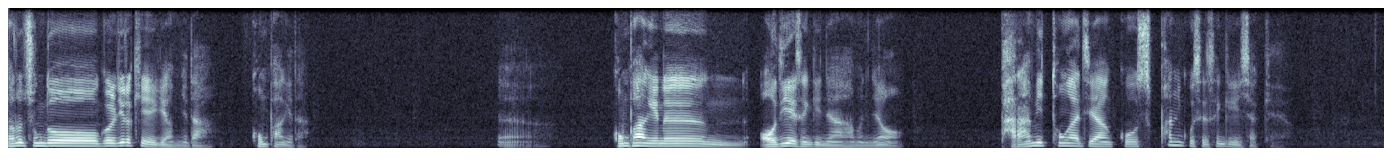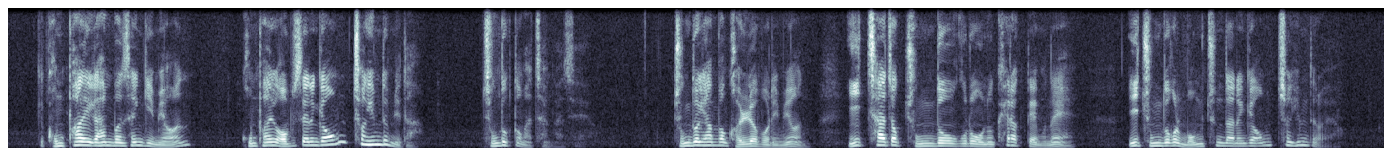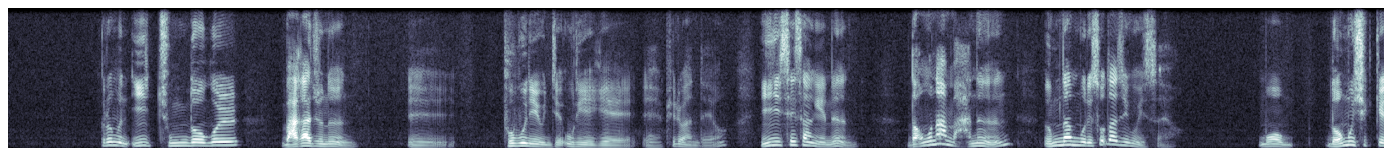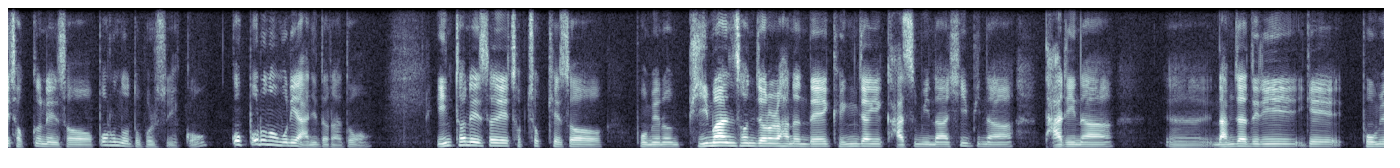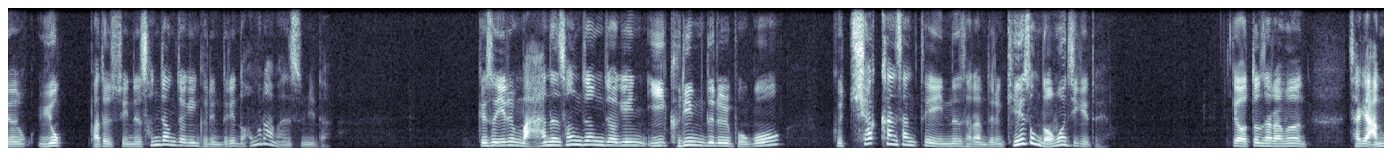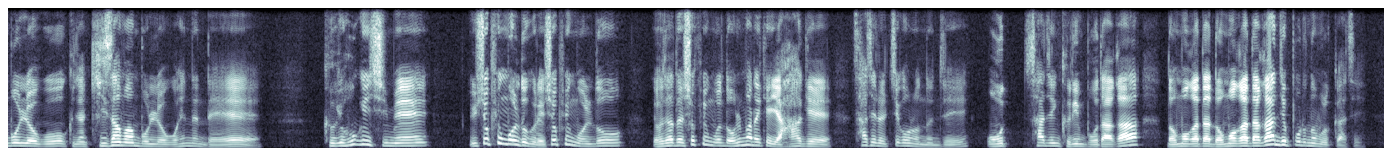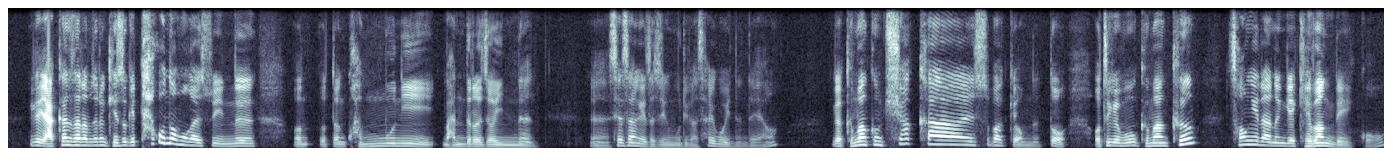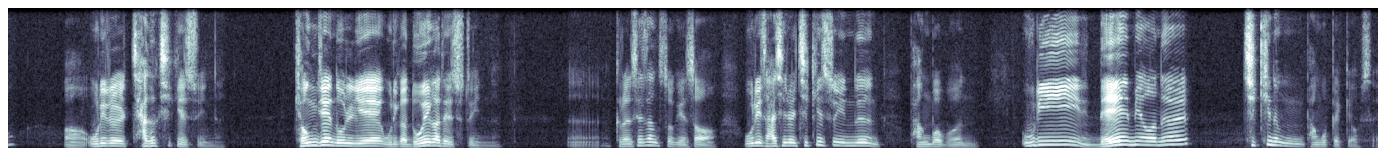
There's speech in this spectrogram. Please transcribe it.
저는 중독을 이렇게 얘기합니다. 곰팡이다. 어, 곰팡이는 어디에 생기냐 하면요. 바람이 통하지 않고 습한 곳에 생기기 시작해요. 곰팡이가 한번 생기면 곰팡이가 없애는 게 엄청 힘듭니다. 중독도 마찬가지예요. 중독이 한번 걸려버리면 2차적 중독으로 오는 쾌락 때문에 이 중독을 멈춘다는 게 엄청 힘들어요. 그러면 이 중독을 막아주는 예, 부분이 이제 우리에게 예, 필요한데요. 이 세상에는 너무나 많은 음란물이 쏟아지고 있어요. 뭐 너무 쉽게 접근해서 포르노도 볼 수 있고 꼭 포르노물이 아니더라도 인터넷에 접촉해서 보면은 비만 선전을 하는데 굉장히 가슴이나 힙이나 다리나 어, 남자들이 이게 보면 유혹 받을 수 있는 선정적인 그림들이 너무나 많습니다. 그래서 이런 많은 선정적인 이 그림들을 보고 그 취약한 상태에 있는 사람들은 계속 넘어지게 돼요. 그러니까 어떤 사람은 자기 안 보려고 그냥 기사만 보려고 했는데 그게 호기심에 이 쇼핑몰도 그래. 쇼핑몰도 여자들 쇼핑몰도 얼마나 이렇게 야하게 사진을 찍어 놓는지 옷 사진 그림 보다가 넘어가다 넘어가다가 이제 포르노물까지. 그러니까 약한 사람들은 계속 타고 넘어갈 수 있는 어- 어떤 관문이 만들어져 있는 예, 세상에서 지금 우리가 살고 있는데요. 그러니까 그만큼 취약할 수밖에 없는 또 어떻게 보면 그만큼 성이라는 게 개방돼 있고 어, 우리를 자극시킬 수 있는 경제 논리에 우리가 노예가 될 수도 있는 어, 그런 세상 속에서 우리 자신을 지킬 수 있는 방법은 우리 내면을 지키는 방법밖에 없어요.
